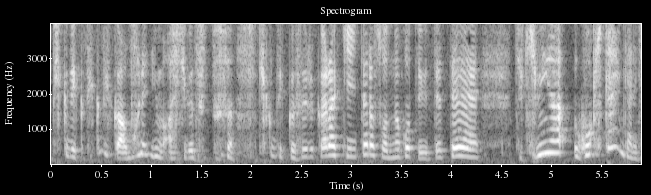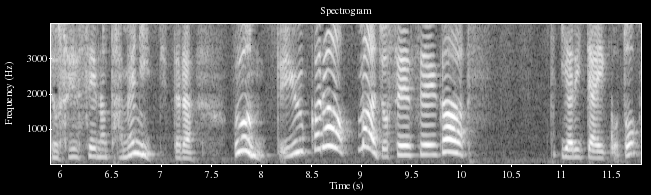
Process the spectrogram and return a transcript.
ピクピクピクピクあまりにも足がずっとさピクピクするから聞いたらそんなこと言ってて「じゃ君は動きたいんだね女性性のために」って言ったら「うん」って言うからまあ女性性がやりたいこと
